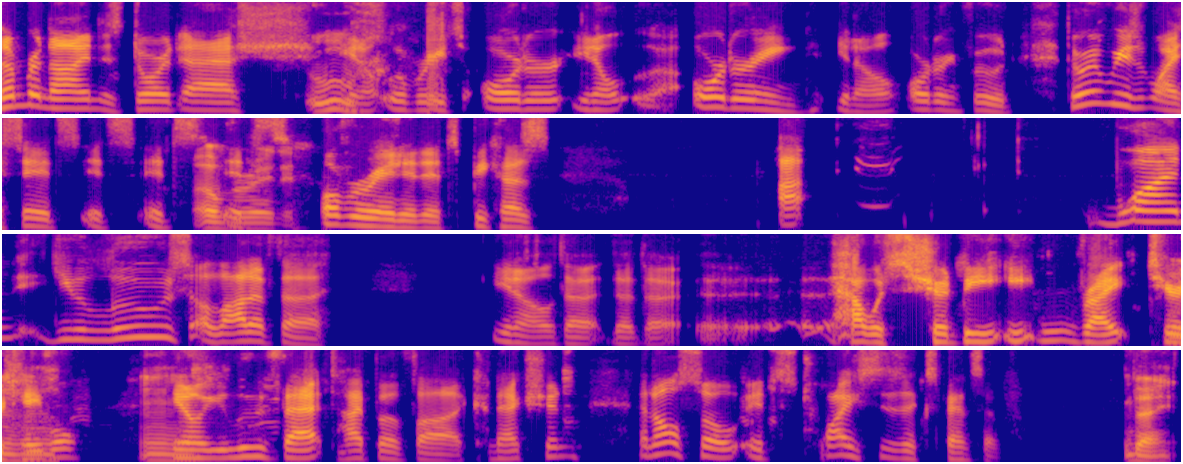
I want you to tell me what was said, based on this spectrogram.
Number nine is DoorDash. Oof. You know, Uber Eats order. You know, uh, ordering. You know, ordering food. The only reason why I say it's it's it's it's Overrated. overrated. It's because, I, one, you lose a lot of the, you know, the the the uh, how it should be eaten right to your Mhm. table. Mhm. You know, you lose that type of uh, connection, and also it's twice as expensive. right,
